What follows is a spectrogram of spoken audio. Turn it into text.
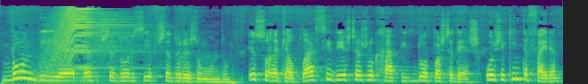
Bom dia, apostadores e apostadoras do mundo. Eu sou Raquel Plácido e este é o Jogo Rápido do Aposta 10. Hoje é quinta-feira,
